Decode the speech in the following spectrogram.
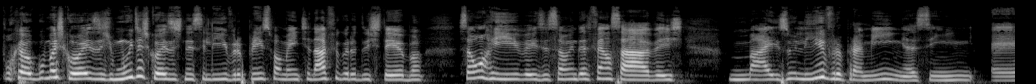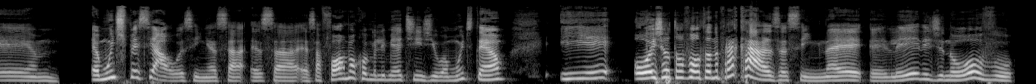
Porque algumas coisas, muitas coisas nesse livro, principalmente na figura do Esteban, são horríveis e são indefensáveis. Mas o livro, para mim, assim, é, é muito especial, assim, essa, essa, essa forma como ele me atingiu há muito tempo. E hoje eu tô voltando para casa, assim, né? É, ler ele de novo,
